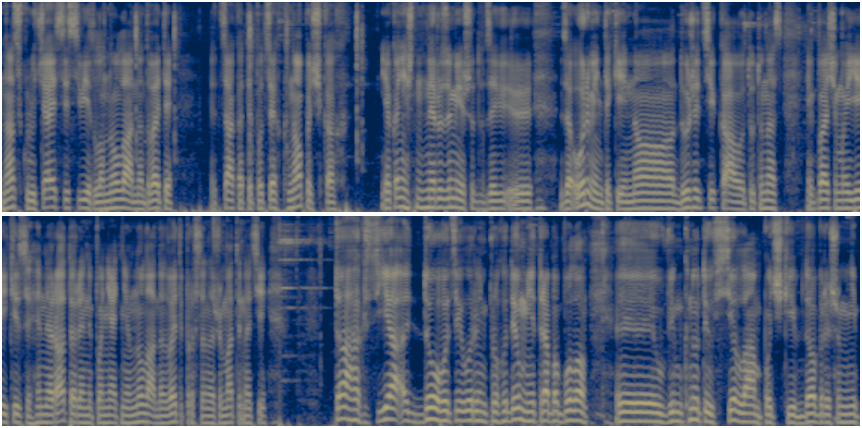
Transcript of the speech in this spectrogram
У нас включається світло. Ну ладно, давайте цакати по цих кнопочках. Я, звісно, не розумію, що тут за, е, за уровень такий, але дуже цікаво. Тут у нас, як бачимо, є якісь генератори непонятні. Ну ладно, давайте просто нажимати на ці. Так, я довго цей уровень проходив, мені треба було е, всі лампочки. Добре, що мені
